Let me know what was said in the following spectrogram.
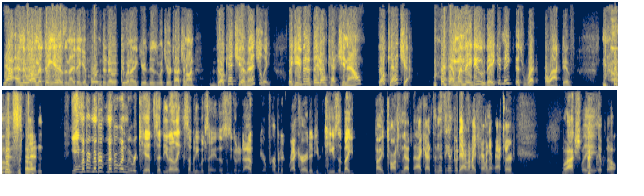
Yeah, and the, well, and the thing is, and I think important to know too, and I think you're, this is what you're touching on. They'll catch you eventually. Like even if they don't catch you now, they'll catch you. and when they do, they can make this retroactive. Um, So- and yeah, remember, remember, remember when we were kids, and you know, like somebody would say, "This is going to go down your permanent record," and you'd tease them by by taunting that back at them. This is going to go down on my permanent record. Well, actually, it will.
